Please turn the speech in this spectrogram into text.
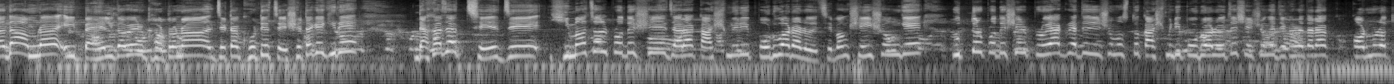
দাদা, আমরা এই পেহেলগাঁওয়ের ঘটনা যেটা ঘটেছে, সেটাকে ঘিরে দেখা যাচ্ছে যে হিমাচল প্রদেশে যারা কাশ্মীরি পড়ুয়ারা রয়েছে এবং সেই সঙ্গে উত্তরপ্রদেশের প্রয়াগরাজে যে সমস্ত কাশ্মীরি পড়ুয়া রয়েছে, সেই সঙ্গে যেখানে তারা কর্মরত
